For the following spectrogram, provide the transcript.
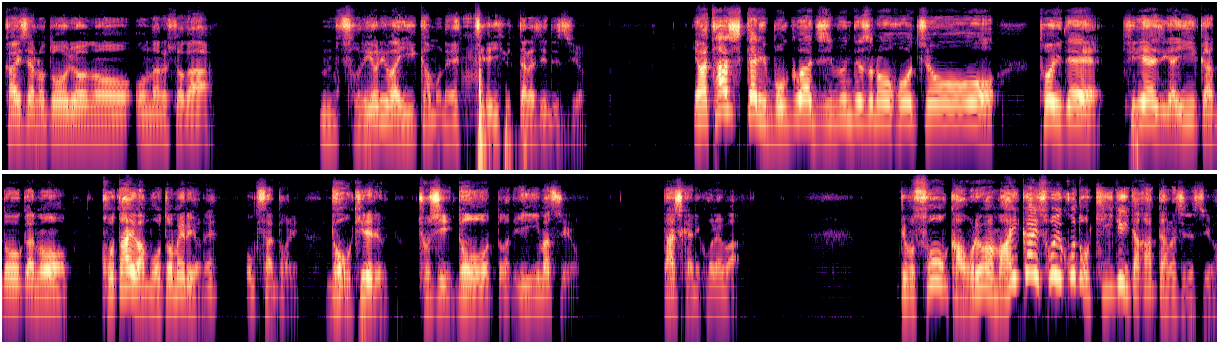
会社の同僚の女の人が、うん、それよりはいいかもねって言ったらしいんですよ。いや、確かに僕は自分でその包丁を研いで、切れ味がいいかどうかの答えは求めるよね。奥さんとかに。どう切れる？調子いい？どう？とかで言いますよ。確かにこれは。でもそうか、俺は毎回そういうことを聞いていたかって話ですよ。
